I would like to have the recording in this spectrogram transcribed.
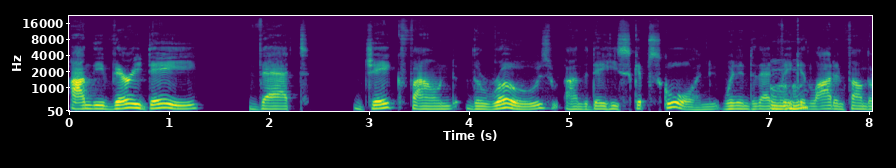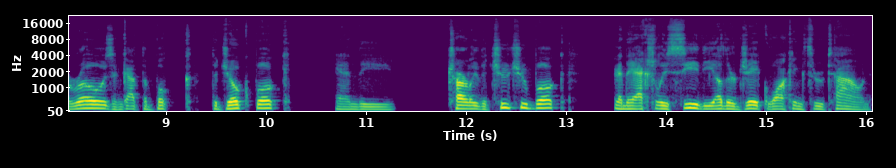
on the very day that Jake found the rose on the day he skipped school and went into that mm-hmm. vacant lot and found the rose and got the book, the joke book, and the Charlie the Choo Choo book. And they actually see the other Jake walking through town.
